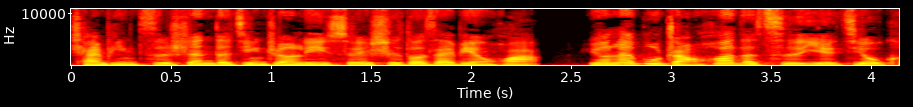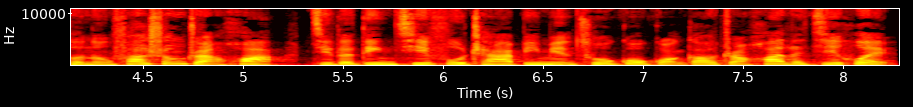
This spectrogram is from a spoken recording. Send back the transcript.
产品自身的竞争力随时都在变化，原来不转化的词也极有可能发生转化。记得定期复查，避免错过广告转化的机会。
